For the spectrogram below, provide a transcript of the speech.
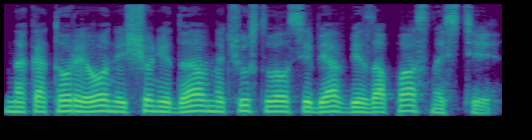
на которой он еще недавно чувствовал себя в безопасности.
